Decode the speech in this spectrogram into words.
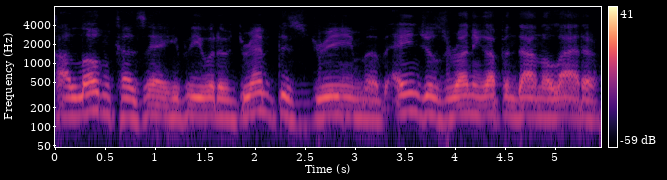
chalom kazeh, if he would have dreamt this dream of angels running up and down a ladder,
